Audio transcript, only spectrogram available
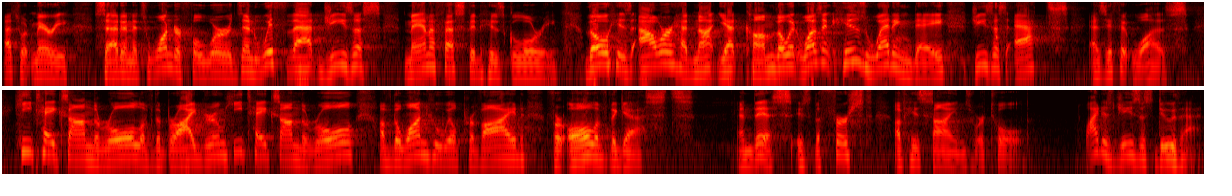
That's what Mary said, and it's wonderful words. And with that, Jesus manifested his glory. Though his hour had not yet come, though it wasn't his wedding day, Jesus acts as if it was. He takes on the role of the bridegroom, he takes on the role of the one who will provide for all of the guests. And this is the first of his signs, we're told. Why does Jesus do that?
